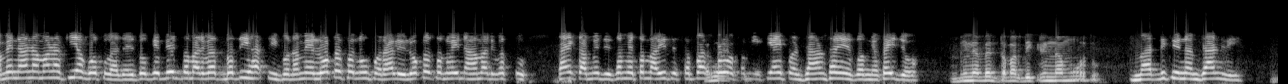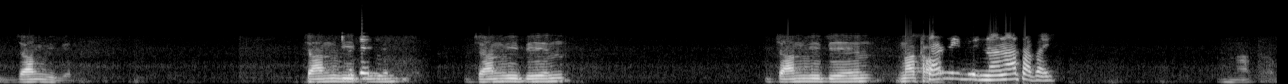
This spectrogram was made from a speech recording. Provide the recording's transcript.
અમે નાના માણસ ક્યાં ગોતવા જાય? તો કે બેન તમારી વાત બધી સાચી પણ અમે લોકેશન ઉપર હાલી લોકેશન હોય ને અમારી વસ્તુ કાંઈ કામ નથી. તમે તમારી રીતે તપાસ કરો તમને ક્યાંય પણ જાણ થાય તો અમને કહીજો. મીનાબેન તમારી દીકરીનું નામ શું હતું? મારી દીકરીનું નામ જાનવી. જાનવીબેન. જાનવીબેન જાનવીબેન જાનવીબેન નાથા જાનવી ના નાથાભાઈ. નાથાભાઈ.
